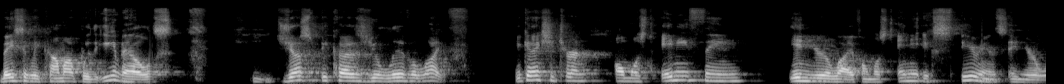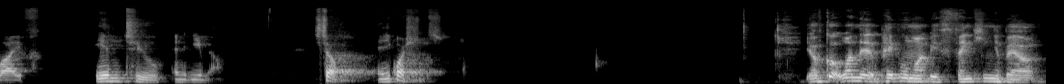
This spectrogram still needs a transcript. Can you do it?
basically come up with emails just because you live a life. You can actually turn almost anything in your life, almost any experience in your life into an email. So, any questions? Yeah, I've got one that people might be thinking about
